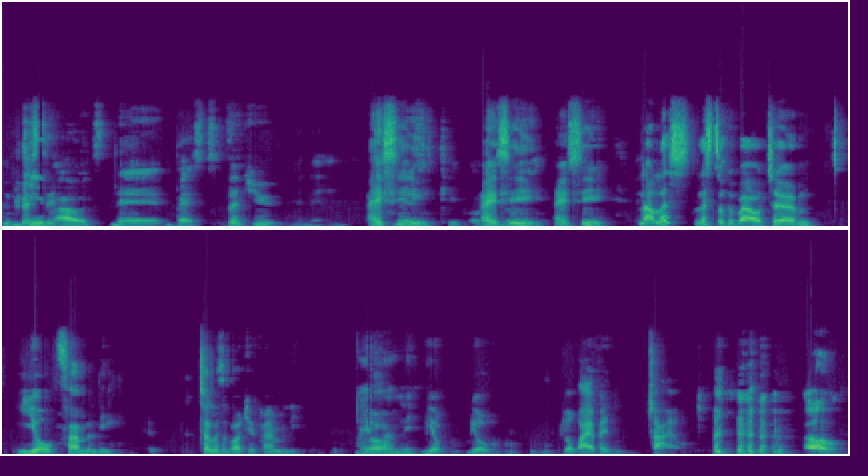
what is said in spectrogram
Interesting. give out the best that you and then I see. just keep on I see. I see. Now let's let's talk about um, your family. Tell us about your family. My your family? Your your your wife and child. Oh,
